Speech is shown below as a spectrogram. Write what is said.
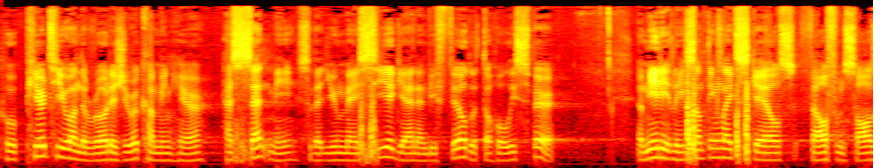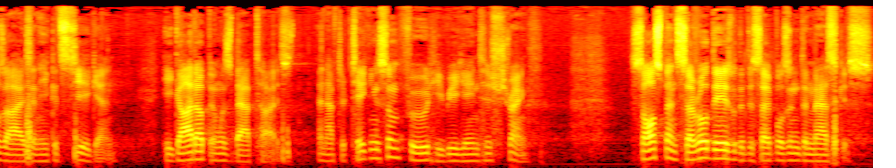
who appeared to you on the road as you were coming here, has sent me so that you may see again and be filled with the Holy Spirit. Immediately, something like scales fell from Saul's eyes and he could see again. He got up and was baptized, and after taking some food, he regained his strength. Saul spent several days with the disciples in Damascus.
